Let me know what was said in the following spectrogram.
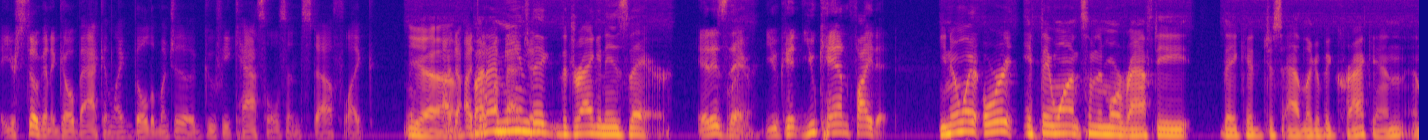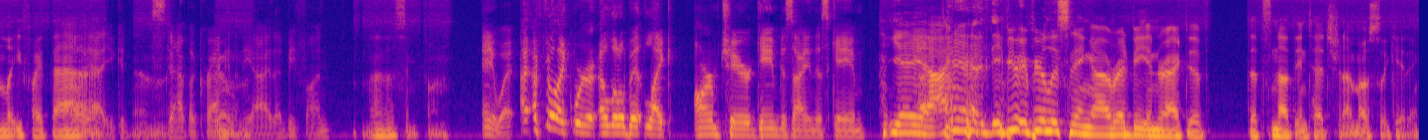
you're still gonna go back and like build a bunch of goofy castles and stuff. Like yeah, I I but I mean the the dragon is there. it is there. You can you can fight it. You know what? Or if they want something more rafty, they could just add like a big kraken and let you fight that. Oh yeah, you could stab a kraken in the eye. That'd be fun. that does seem fun. Anyway, I, I feel like we're a little bit like armchair game designing this game. Yeah, yeah. if you're if you're listening, uh, Redbeet Interactive, that's not the intention. I'm mostly kidding.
